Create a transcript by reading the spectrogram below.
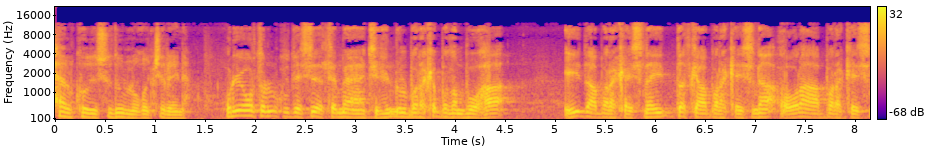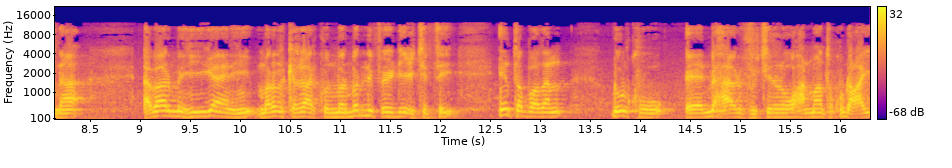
xaalkooda siduu noqon jirayna. Waryo horta dhulku dee sidatan ma ahaan jirin dhul barako badan buu ahaa. Ciiddaa barakaysnayd dadkaa barakaysnaa xoolahaa barakaysnaa. Abaar mahiigaani mararka qaarkood marmar dhif ay dhici jirtay. Inta badan dhulku ma xaalufi jirin oo waxaan maanta ku dhacay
